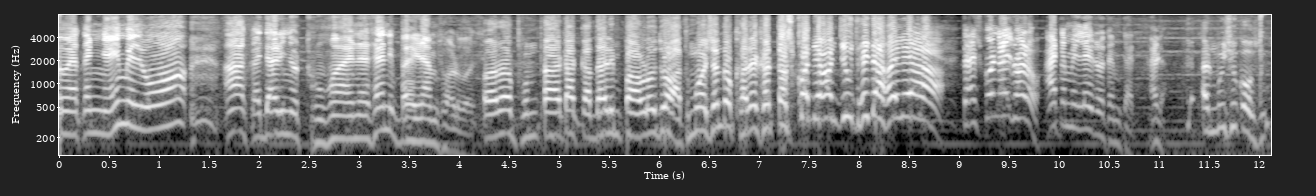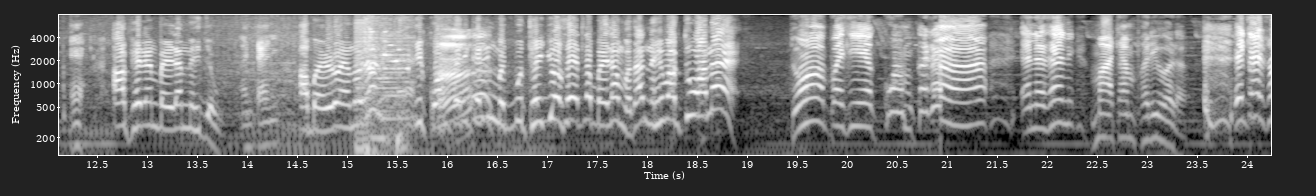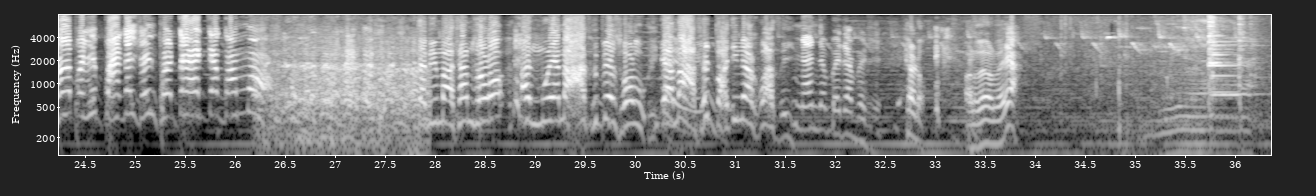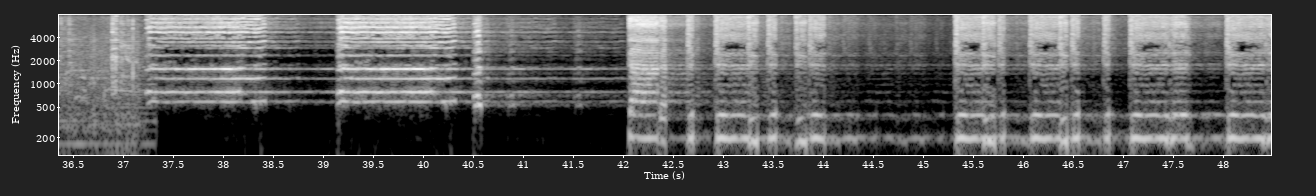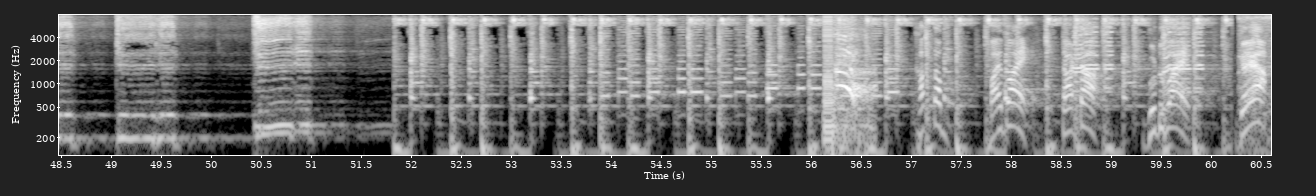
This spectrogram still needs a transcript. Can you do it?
નહીં મેળવો. આ કદાડીનો ઠૂહો એને છે ને બહેરામ છોડવો અરે ફૂમતા કાકા કદાળી પાવડો જો હાથમાં હશે ને તો ખરેખર ટસકો દેવાનો જીવ થઈ જાય લ્યા ટસકો નહીં છોડો. આ તમે લઈ લો તમે તારે. હાડો અને હું શું કહું છું? આ ફેર એને બૈડામ નહીં જવું અંટાણી આ બૈડો એનો છે ને એ કોમ કરી કરીને મજબૂત થઈ ગયો છે એટલે બૈડામ વધારે નહીં વાગતું આને. તો પછી એક કામ કરે એને છે ને માથામાં ફરી વળે. એટલે છો પછી પાગલ થઈને ફરતા હતા ગામમાં. તમે માથામ છોડો અને હું એમાં હાથ રૂપિયા છોડું. એમાં હાથ જ ભાજી નાખવા છે. ના ના બરાબર છે. હેડો. હળવે હળવે યા. Bye bye Tata goodbye ગયા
